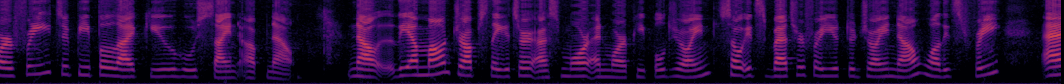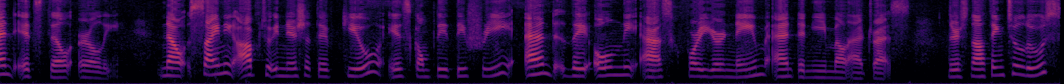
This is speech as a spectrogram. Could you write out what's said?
for free to people like you who sign up now. Now, the amount drops later as more and more people join, so it's better for you to join now while it's free and it's still early. Now, signing up to Initiative Q is completely free and they only ask for your name and an email address. There's nothing to lose,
